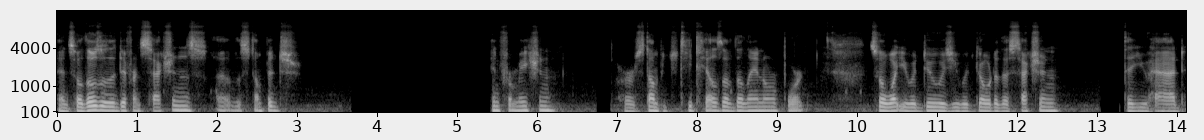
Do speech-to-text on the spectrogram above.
And so those are the different sections of the stumpage information or stumpage details of the landowner report. So what you would do is you would go to the section that you had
